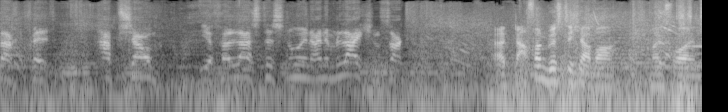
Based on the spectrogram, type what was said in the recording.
Schlachtfeld. Abschaum! Ihr verlasst es nur in einem Leichensack. Ja, davon wüsste ich aber, mein Freund.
